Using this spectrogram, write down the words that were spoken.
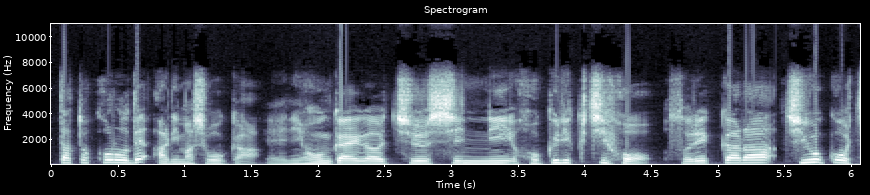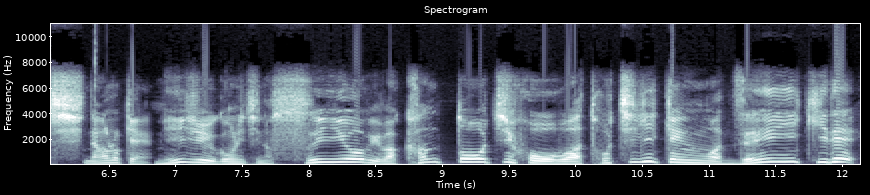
ったところでありましょうか。え日本海側を中心に北陸地方、それから中国高地、長野県、25日の水曜日は関東地方は栃木県は全域で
